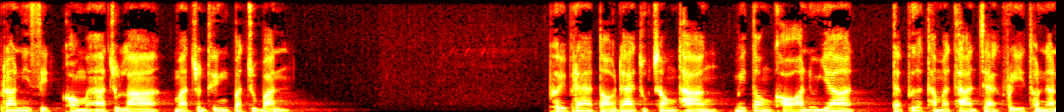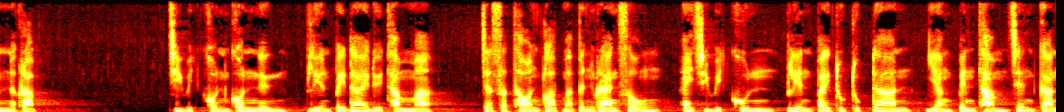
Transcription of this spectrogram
พระนิสิตของมหาจุฬามาจนถึงปัจจุบัน เผยแพร่ต่อได้ทุกช่องทางไม่ต้องขออนุญาต แต่เพื่อธรรมทานแจกฟรีเท่านั้นนะครับ ชีวิตคนคนหนึ่งเปลี่ยนไปได้ด้วยธรรมะ จะสะท้อนกลับมาเป็นแรงส่ง ให้ชีวิตคุณเปลี่ยนไปทุกๆด้านอย่างเป็นธรรมเช่นกัน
